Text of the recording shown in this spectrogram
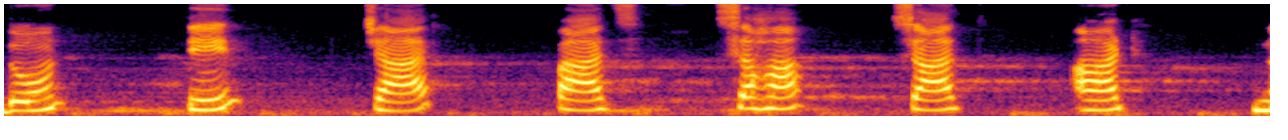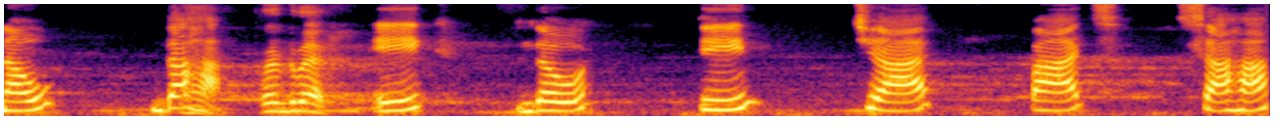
दोन तीन चार पाच सहा सात आठ नऊ दहा. फ्रंट बॅक एक दोन तीन चार पाच सहा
